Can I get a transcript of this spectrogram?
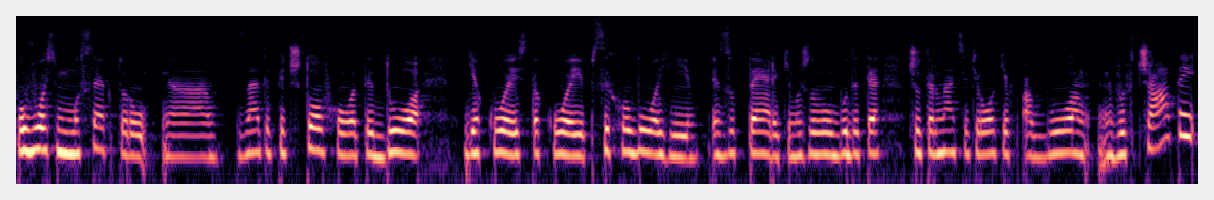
по восьмому сектору, е, знаєте, підштовхувати до якоїсь такої психології, езотерики. Можливо, ви будете 14 років або вивчати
